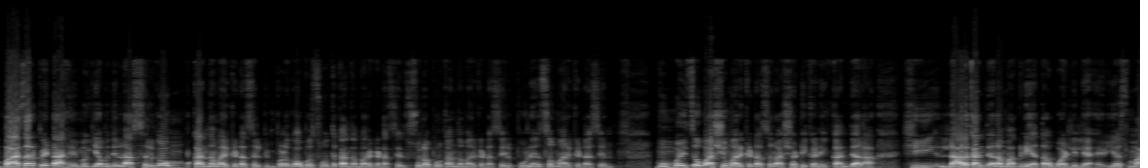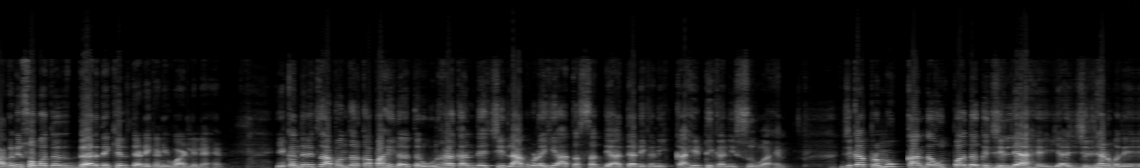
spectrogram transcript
बाजारपेठ आहे मग यामध्ये लासलगाव कांदा मार्केट असेल पिंपळगाव बसवंत कांदा मार्केट असेल सोलापूर कांदा मार्केट असेल पुण्याचं मार्केट असेल मुंबईचं वाशी मार्केट असेल अशा ठिकाणी कांद्याला ही लाल कांद्याला मागणी आता वाढलेली आहे. या मागणीसोबतच दर देखील त्या ठिकाणी वाढलेले आहे. एकंदरीत आपण जर का पाहिलं तर उन्हाळ कांद्याची लागवड ही आता सध्या त्या ठिकाणी काही ठिकाणी सुरू आहे. जे काय प्रमुख कांदा उत्पादक जिल्हे आहे या जिल्ह्यांमध्ये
